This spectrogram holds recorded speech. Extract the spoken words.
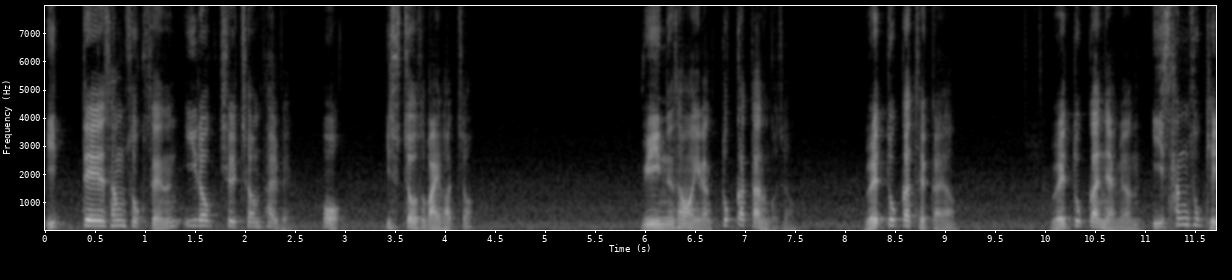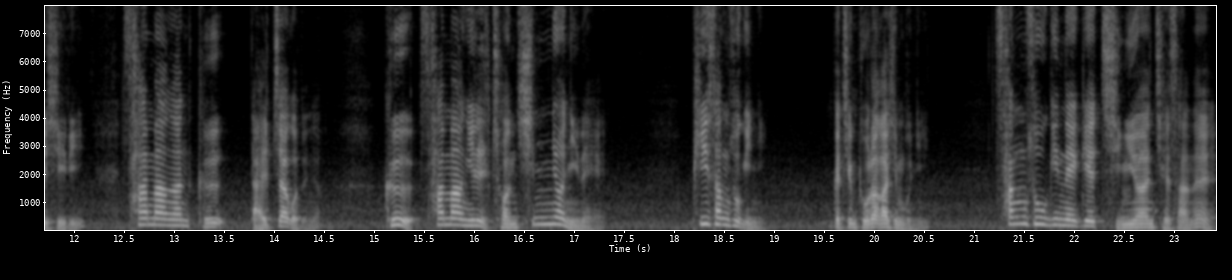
이때 상속세는 1억 7,800. 어, 이 숫자 어디서 많이 봤죠? 위에 있는 상황이랑 똑같다는 거죠. 왜 똑같을까요? 왜 똑같냐면 이 상속 개시일이 사망한 그 날짜거든요. 그 사망일 전 10년 이내에 피상속인이 그러니까 지금 돌아가신 분이 상속인에게 증여한 재산을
